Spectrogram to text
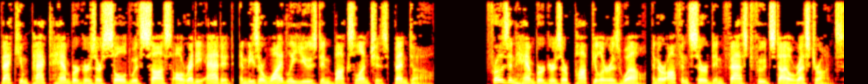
vacuum-packed hamburgers are sold with sauce already added, and these are widely used in box lunches bento. Frozen hamburgers are popular as well, and are often served in fast food-style restaurants.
